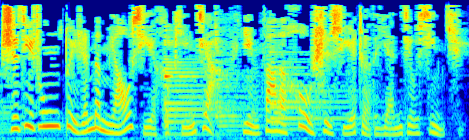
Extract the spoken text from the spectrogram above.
史记》中对人的描写和评价，引发了后世学者的研究兴趣。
